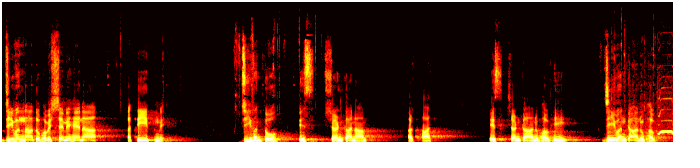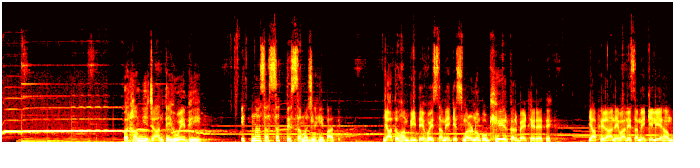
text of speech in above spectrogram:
जीवन ना तो भविष्य में है, ना अतीत में। जीवन तो इस क्षण का नाम अर्थात इस क्षण का अनुभव ही जीवन का अनुभव। पर हम ये जानते हुए भी इतना सा सत्य समझ नहीं पाते। या तो हम बीते हुए समय के स्मरणों को घेर कर बैठे रहते या फिर आने वाले समय के लिए हम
